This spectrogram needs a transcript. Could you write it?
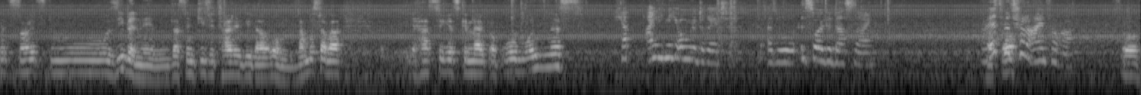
Jetzt sollst du 7 nehmen. Das sind diese Teile, die da oben. Da musst du aber, hast du jetzt gemerkt, ob oben unten ist? Ich habe eigentlich nicht umgedreht. Also, es sollte das sein. Aber jetzt wird es schon einfacher. So,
